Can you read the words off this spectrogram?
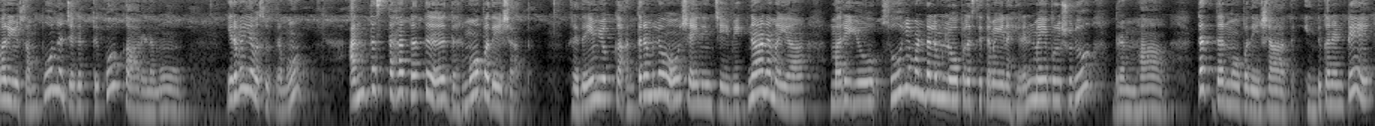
మరియు సంపూర్ణ జగత్తుకు కారణము. ఇరవయవ సూత్రము అంతస్థ తత్ ధర్మోపదేశాత్. హృదయం యొక్క అంతరంలో శయనించే విజ్ఞానమయ మరియు సూర్యమండలం లోపల స్థితమైన హిరణ్మయ పురుషుడు బ్రహ్మ. తద్ధర్మోపదేశాత్ ఎందుకనంటే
